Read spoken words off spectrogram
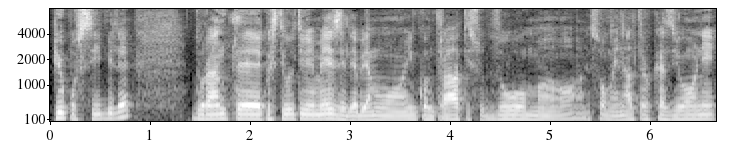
più possibile durante questi ultimi mesi li abbiamo incontrati su Zoom insomma in altre occasioni,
